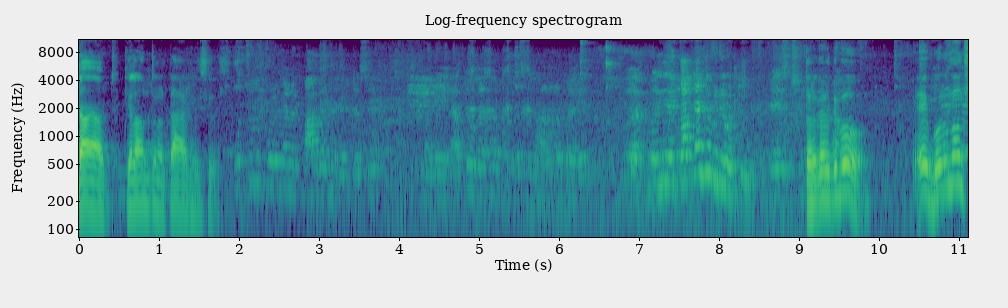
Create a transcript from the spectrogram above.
টায়ার্ড ক্লান্ত না টায়ার্ড হয়েছে। তরকারি দেবে? এই গরু মাংস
